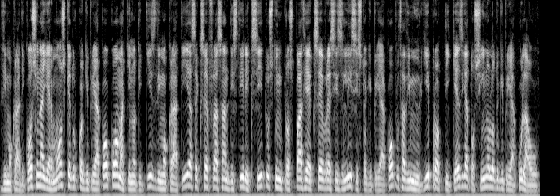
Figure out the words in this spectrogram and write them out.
Δημοκρατικός Συναγερμός και Τουρκοκυπριακό Κόμμα Κοινοτικής Δημοκρατίας εξέφρασαν τη στήριξή τους στην προσπάθεια εξέβρεσης λύσης στο Κυπριακό που θα δημιουργεί προοπτικές για το σύνολο του Κυπριακού λαού.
